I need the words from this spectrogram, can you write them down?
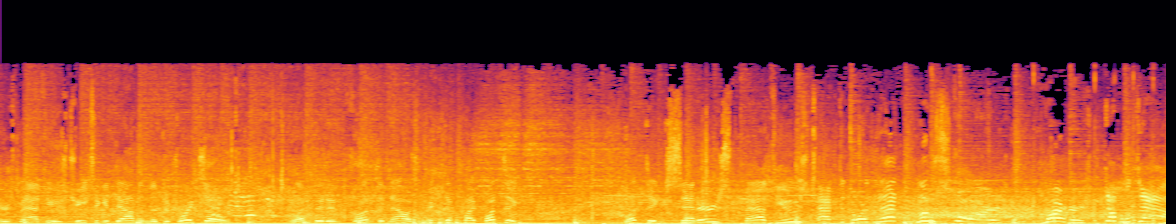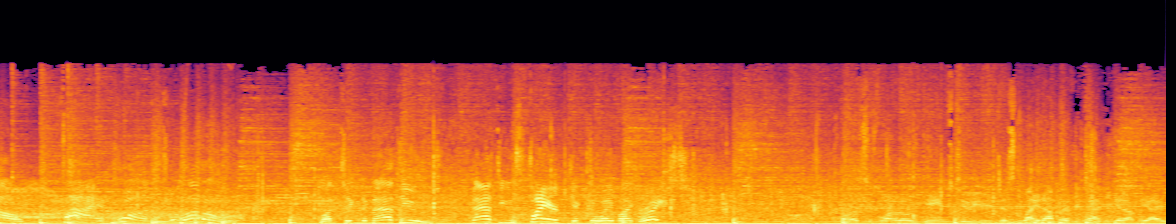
Here's Matthews chasing it down in the Detroit zone. Left it in front, and now it's picked up by Bunting. Bunting centers. Matthews tapped it toward the net. Loose scores. Martyrs double down. 5-1 Toronto. Bunting to Matthews. Matthews fired, kicked away by Greiss. This is one of those games, too. You just light up every time you get on the ice.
